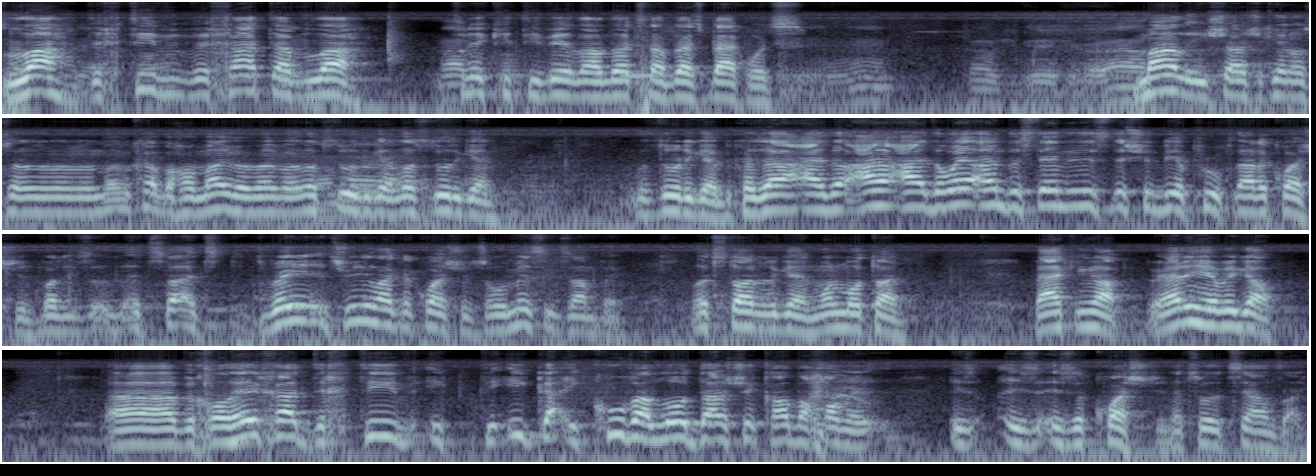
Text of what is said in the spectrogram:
לה דכתיב וכתב לה תראה כתיבי לה that's backwards. Mali Let's do it again. Let's do it again. Let's do it again because I, I, I, the way I understand this, this should be a proof, not a question. But it's it's it's, it's reading like a question, so we're missing something. Let's start it again, one more time. Backing up. Ready? Here we go. Uh, is, is, is a question. That's what it sounds like.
